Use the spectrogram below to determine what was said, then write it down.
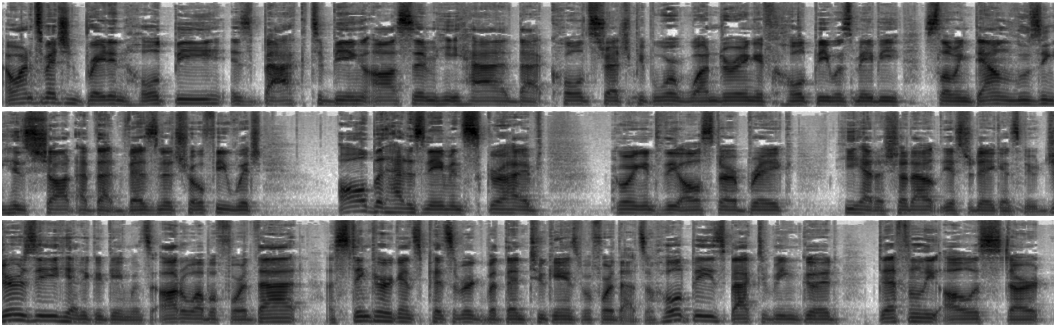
I wanted to mention Braden Holtby is back to being awesome. He had that cold stretch. People were wondering if Holtby was maybe slowing down, losing his shot at that Vezina trophy, which all but had his name inscribed going into the All Star break. He had a shutout yesterday against New Jersey. He had a good game against Ottawa before that, a stinker against Pittsburgh, but then two games before that. So Holtby's back to being good. Definitely always start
